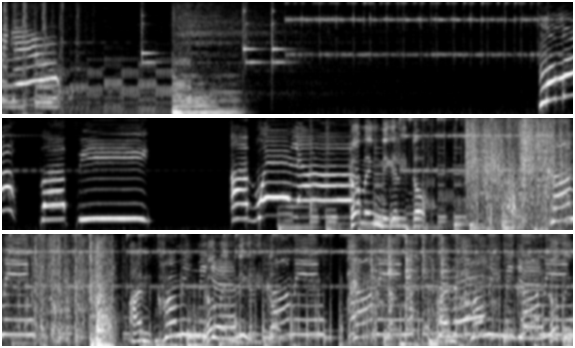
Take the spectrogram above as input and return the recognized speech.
Miguel. Mama. Papi. Abuela. Coming, Miguelito. Coming. I'm coming, Miguel. Coming, Miguelito. Coming. Coming. I'm coming, Miguel. Coming,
